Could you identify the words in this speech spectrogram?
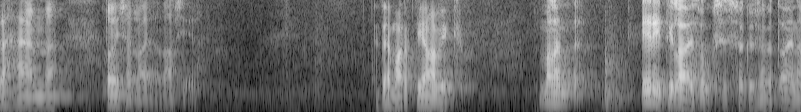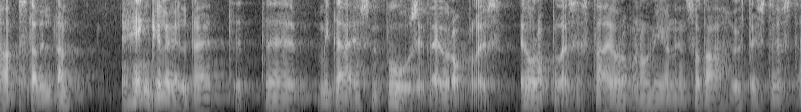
vähän toisenlainen asia. Entä Martti Jaavik? Mä olen eri tilaisuuksissa kysynyt aina vastavilta henkilöiltä, että, että mitä jos ne puhuu siitä eurooppalaisesta, eurooppalaisesta Euroopan unionin sotayhteistyöstä,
